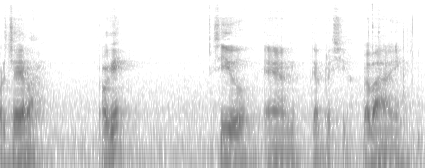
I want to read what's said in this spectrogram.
Percayalah. Oke? Okay? see you and God bless you. Bye bye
